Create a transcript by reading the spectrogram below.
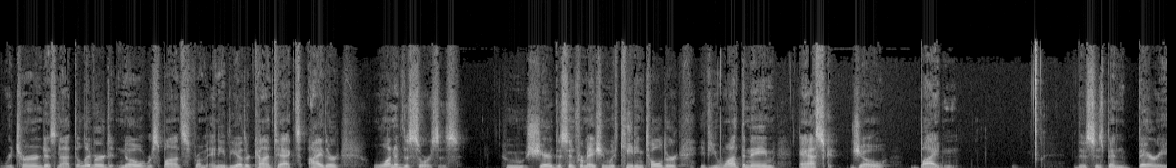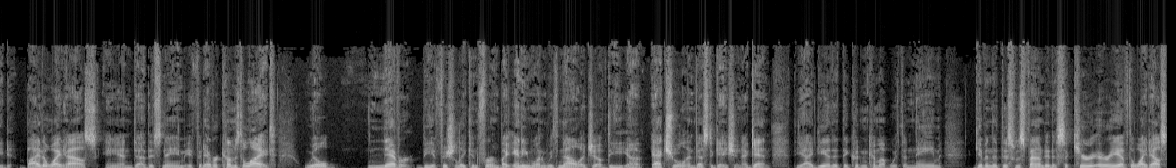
returned as not delivered. No response from any of the other contacts either. One of the sources who shared this information with Keating, told her, if you want the name, ask Joe Biden. This has been buried by the White House, and uh, this name, if it ever comes to light, will never be officially confirmed by anyone with knowledge of the uh, actual investigation. Again, the idea that they couldn't come up with a name, given that this was found in a secure area of the White House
